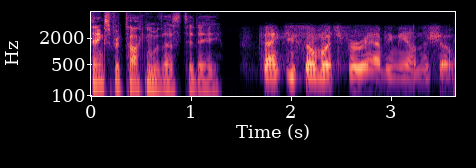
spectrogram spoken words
thanks for talking with us today. Thank you so much for having me on the show.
